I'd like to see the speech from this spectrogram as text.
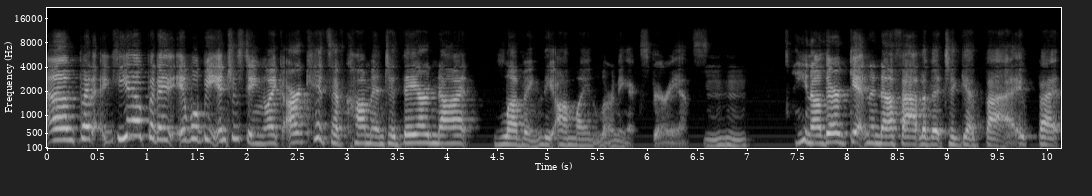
Um, but yeah, but it, it will be interesting. Like our kids have commented, they are not loving the online learning experience. hmm You know, they're getting enough out of it to get by, but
